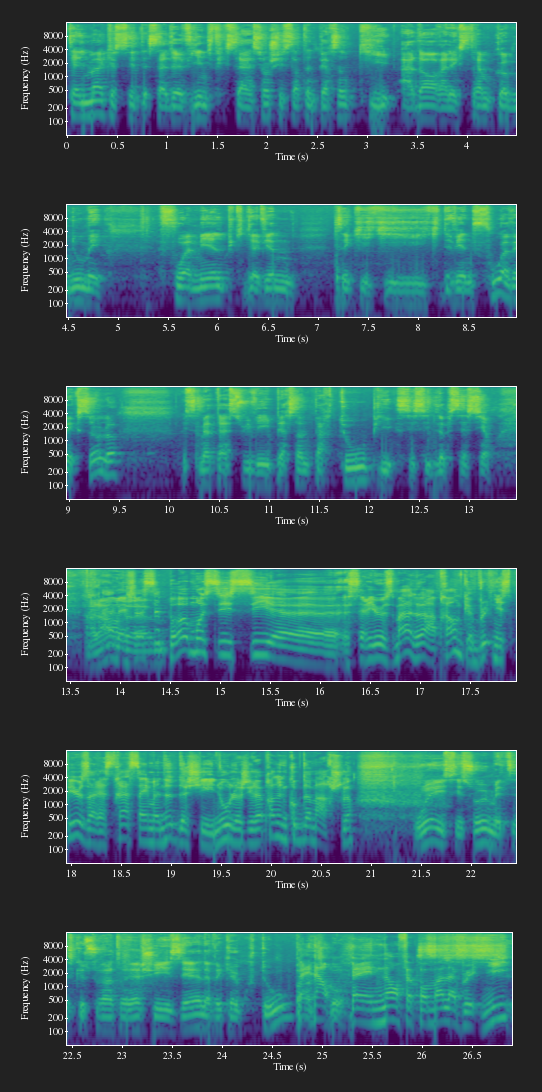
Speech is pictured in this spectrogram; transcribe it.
tellement que ça devient une fixation chez certaines personnes qui adorent à l'extrême comme nous, mais fois mille, puis qui deviennent, qui, qui deviennent fous avec ça. Là. Ils se mettent à suivre les personnes partout, puis c'est de l'obsession. Alors, Ah, ben, je euh, sais pas. Moi, si, si euh, sérieusement, là, apprendre que Britney Spears resterait à 5 minutes de chez nous, j'irais prendre une coupe de marche. Là. Oui, c'est sûr, mais est-ce que tu rentrerais chez elle avec un couteau? Ben Pense non, pas. ben non, fais pas mal à Britney.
